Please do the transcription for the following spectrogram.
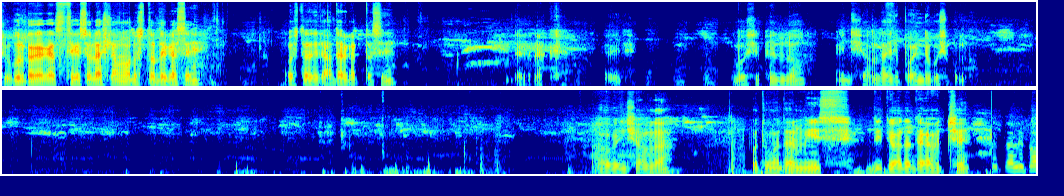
শুকুর কাকার কাছ থেকে চলে আসলাম আমার ওস্তাদের কাছে। ওস্তাদের আধার কাটতেছে দেখা যাক। এই যে, বসে ফেলল। ইনশাল্লাহ এই যে পয়েন্টে বসে পড়ল। হবে ইনশাল্লাহ প্রথম আধার মিস, দ্বিতীয় আধার দেওয়া হচ্ছে। তাহলে তো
